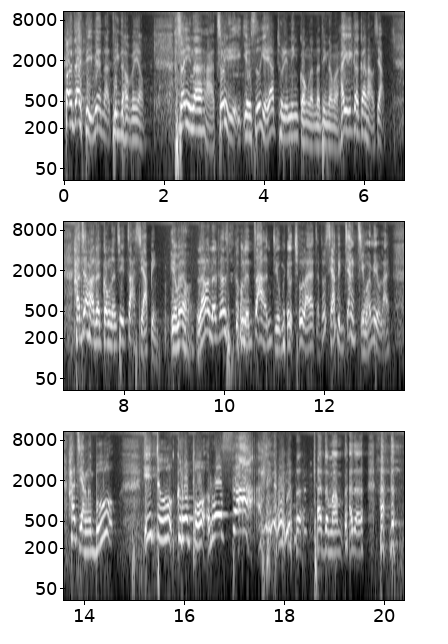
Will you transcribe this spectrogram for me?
放在里面了，听到没有？所以呢，啊，所以有时也要 training 工人的，听到吗？还有一个更好笑，他叫他的工人去炸虾饼，有没有？然后那个工人炸很久没有出来，讲说虾饼这样久还没有来，他讲不，一读格罗伯罗萨，他的妈，他的他的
